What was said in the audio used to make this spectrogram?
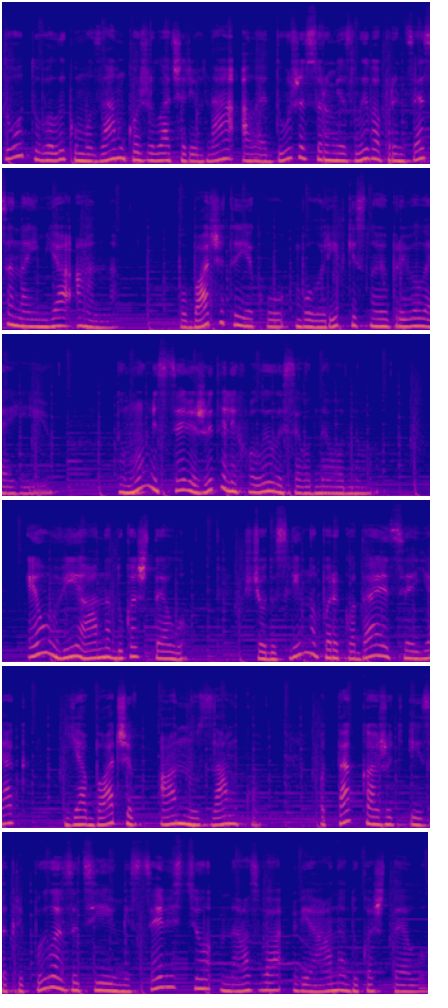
тут у великому замку жила чарівна, але дуже сором'язлива принцеса на ім'я Анна, побачити яку було рідкісною привілегією. Тому місцеві жителі хвалилися одне одному. Еуві Анна Дукаштелу, що дослівно перекладається як Я бачив Анну замку. Отак кажуть, і закріпилась за цією місцевістю назва Віана Дукаштелу.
